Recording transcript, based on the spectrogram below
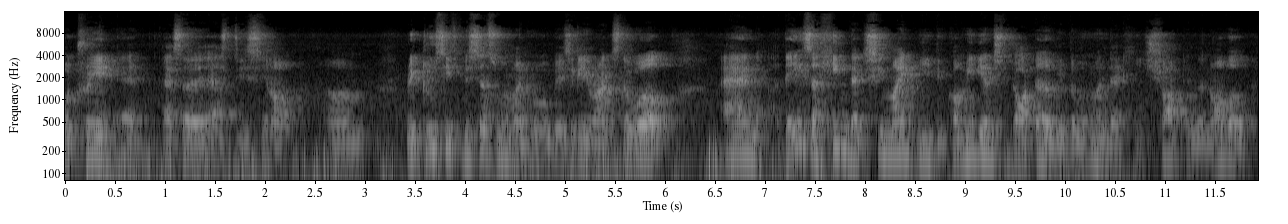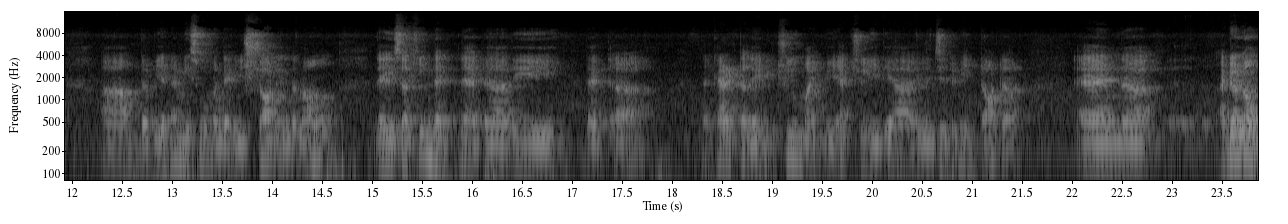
portrayed as a as this you know um, reclusive businesswoman who basically runs the world. And there is a hint that she might be the comedian's daughter with the woman that he shot in the novel, um, the Vietnamese woman that he shot in the novel. There is a hint that that uh, the that uh, the character Lady Trieu might be actually their illegitimate daughter, and uh, I don't know.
